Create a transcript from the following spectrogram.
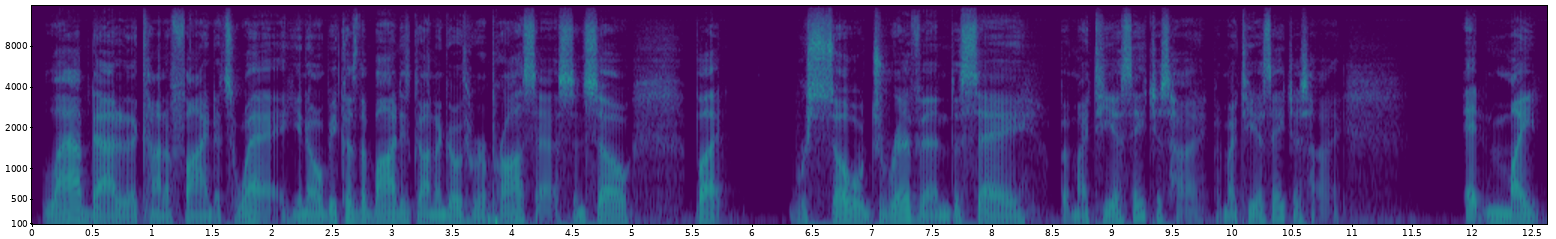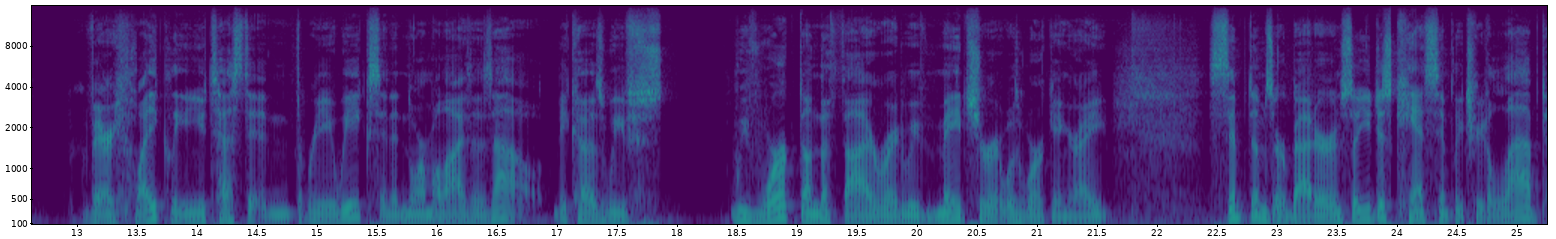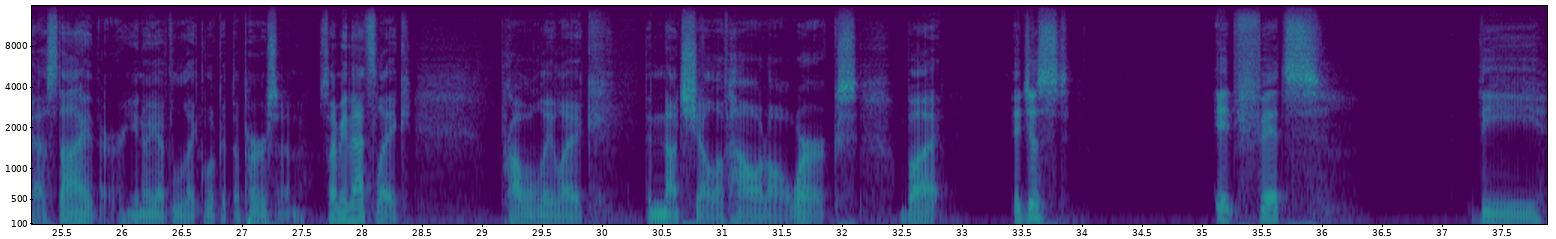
lab data to kind of find its way, you know, because the body's going to go through a process. And so, but we're so driven to say, but my TSH is high, but my TSH is high. It might very likely you test it in three weeks and it normalizes out because we've we've worked on the thyroid we've made sure it was working right symptoms are better. And so you just can't simply treat a lab test either. You know, you have to like look at the person. So, I mean, that's like probably like the nutshell of how it all works. But it just, it fits the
